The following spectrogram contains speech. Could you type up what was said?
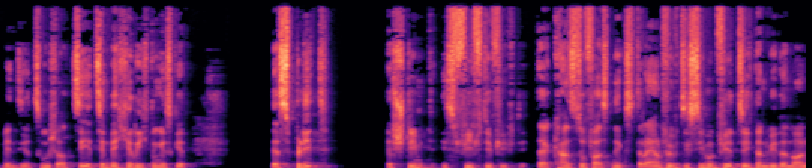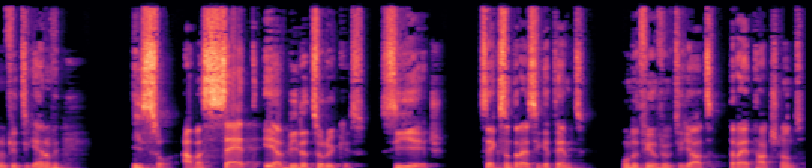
wenn ihr zuschaut, seht in welche Richtung es geht. Der Split, das stimmt, ist 50-50. Da kannst du fast nichts 53, 47, dann wieder 49, 41. Ist so. Aber seit er wieder zurück ist, CH, 36 Attempts, 154 Yards, drei Touchdowns,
